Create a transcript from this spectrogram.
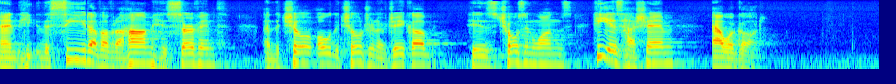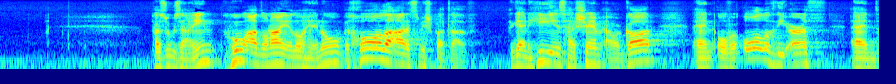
And he, the seed of Avraham, his servant, and the chil- oh, the children of Jacob, his chosen ones, he is Hashem, our God. Pasuk Zayin, Hu Adonai Eloheinu b'chol haaretz mishpatav. Again, He is Hashem, our God, and over all of the earth and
